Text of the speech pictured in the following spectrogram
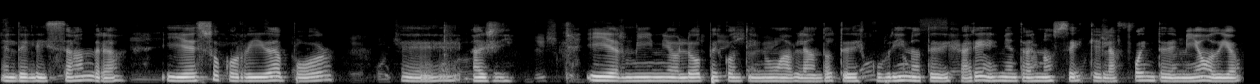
el de Lisandra y es socorrida por eh, allí. Y Herminio López continúa hablando, te descubrí, no te dejaré, mientras no sé que la fuente de mi odio.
